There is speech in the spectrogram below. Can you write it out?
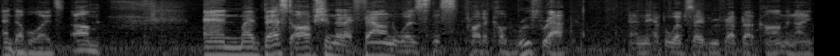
and double wides. Um, and my best option that I found was this product called Roof Wrap, and they have a website roofwrap.com, and I'm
